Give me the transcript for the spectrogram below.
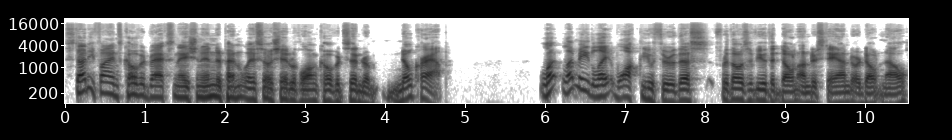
study finds COVID vaccination independently associated with long COVID syndrome. No crap. Let let me lay, walk you through this for those of you that don't understand or don't know.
